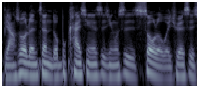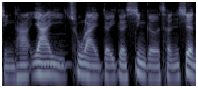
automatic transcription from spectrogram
比方说人生很多不开心的事情，或是受了委屈的事情，他压抑嗯出来的一个性格呈现，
